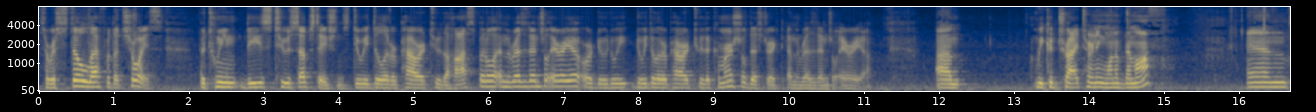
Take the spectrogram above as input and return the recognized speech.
So we're still left with a choice between these two substations? Do we deliver power to the hospital and the residential area, or do, do we do we deliver power to the commercial district and the residential area? Um, we could try turning one of them off, and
